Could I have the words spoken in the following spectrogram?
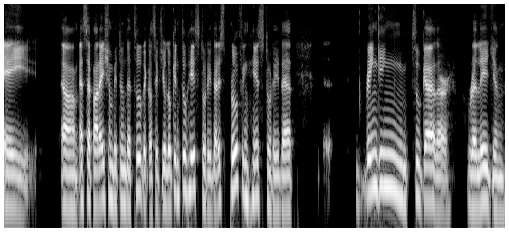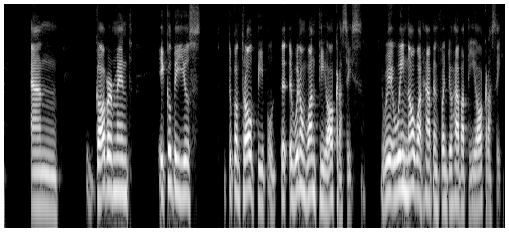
a um, a separation between the two because if you look into history, there is proof in history that uh, bringing together religion and government it could be used to control people. We don't want theocracies we we know what happens when you have a theocracy.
